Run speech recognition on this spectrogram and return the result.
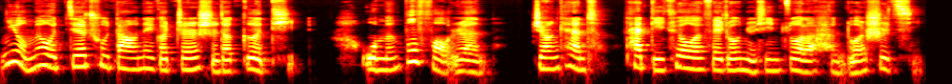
你有没有接触到那个真实的个体？我们不否认 John Kent 他的确为非洲女性做了很多事情，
